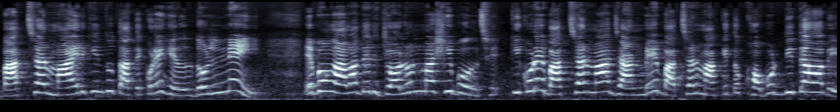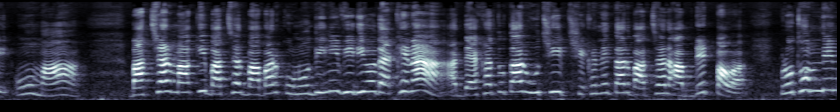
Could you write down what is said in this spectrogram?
বাচ্চার মায়ের কিন্তু তাতে করে হেলদোল নেই। এবং আমাদের জলন মাসি বলছে, কি করে বাচ্চার মা জানবে? বাচ্চার মাকে তো খবর দিতে হবে। ও মা বাচ্চার মা কি বাচ্চার বাবার কোনোদিনই ভিডিও দেখে না? আর দেখা তো তার উচিত, সেখানে তার বাচ্চার আপডেট পাওয়া। প্রথম দিন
